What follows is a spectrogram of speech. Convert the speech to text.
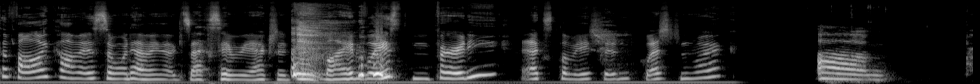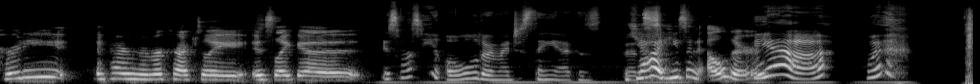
The following comment is someone having the exact same reaction to Lion Blaze and Purdy? Exclamation question mark. Um, Purdy, if I remember correctly, is like a Is was he old or am I just saying it because yeah, he's an elder. Yeah. What?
